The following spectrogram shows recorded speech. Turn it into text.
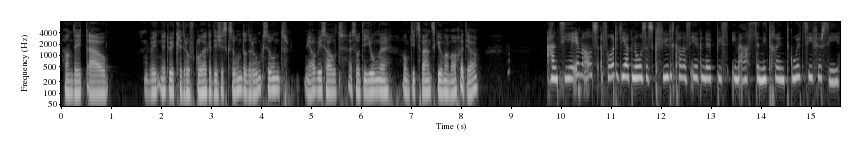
Habe dort auch nicht wirklich darauf geschaut, ist es gesund oder ungesund. Ja, wie es halt so die Jungen um die 20 Jahre machen, ja. Haben Sie jemals vor der Diagnose das Gefühl gehabt, dass irgendetwas im Essen nicht gut sein für Sie?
